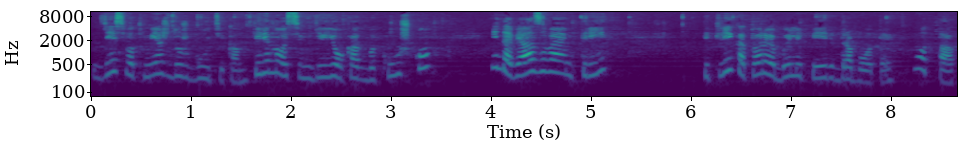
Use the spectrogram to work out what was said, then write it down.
здесь вот между жгутиком. Переносим ее как бы к ушку и довязываем 3 петли, которые были перед работой. Вот так.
